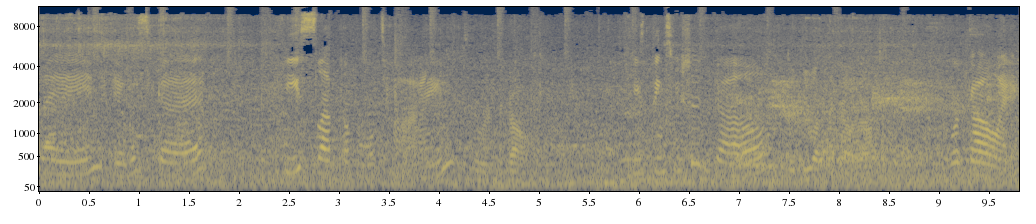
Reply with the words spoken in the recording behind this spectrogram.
Plane. It was good. He slept the whole time. We're going. He thinks we should go. We do have to go though. We're going.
